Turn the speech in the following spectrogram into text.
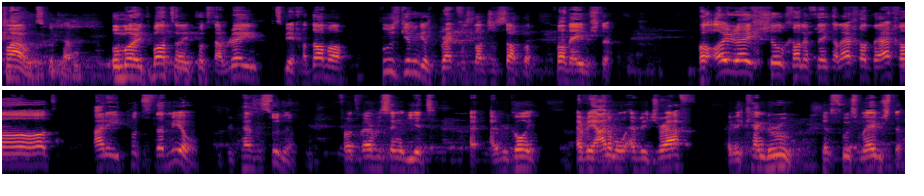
clouds with him. Umar he puts that rain. It's Chadama. Who's giving us breakfast, lunch, and supper? Not the Eibishter. And he puts the meal he prepares a suda in front of every single yid, every goy, every animal, every giraffe, every kangaroo gets food from Eibishter.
